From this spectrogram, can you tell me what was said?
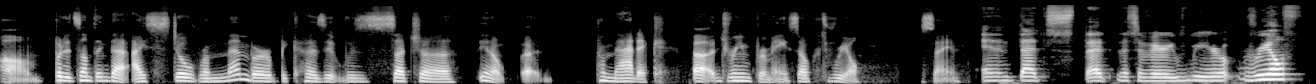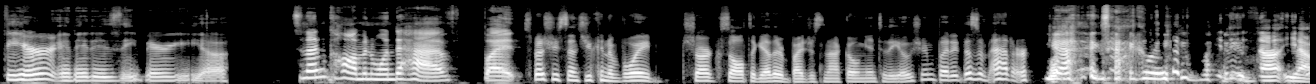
Um but it's something that I still remember because it was such a you know uh, traumatic uh dream for me so it's real just saying and that's that that's a very real real fear and it is a very uh it's an uncommon one to have but especially since you can avoid sharks altogether by just not going into the ocean but it doesn't matter yeah exactly it, it does, yeah,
